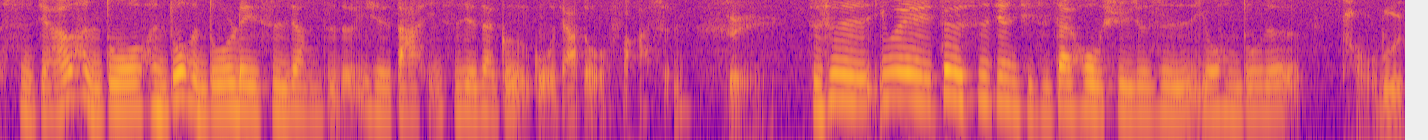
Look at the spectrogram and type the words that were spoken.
事件，还有很多很多很多类似这样子的一些大型事件，在各个国家都有发生。对，只是因为这个事件，其实在后续就是有很多的讨论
